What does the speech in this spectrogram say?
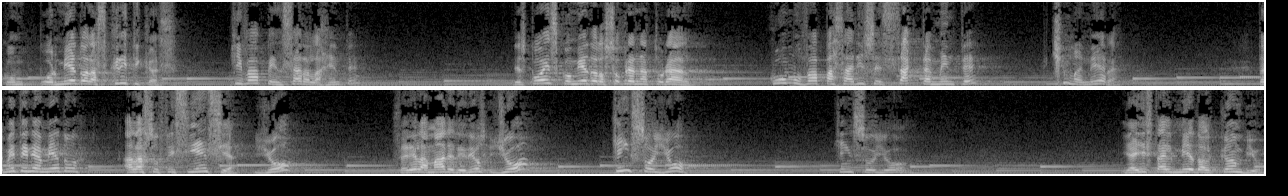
com, por medo às críticas, que vai pensar a la gente? Depois, com medo a lo sobrenatural, como vai passar isso exatamente? De que maneira? Também tinha medo a la suficiência. Eu? Serei a madre de Deus? Eu? Quem sou eu? Quem sou eu? E aí está o medo ao câmbio.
